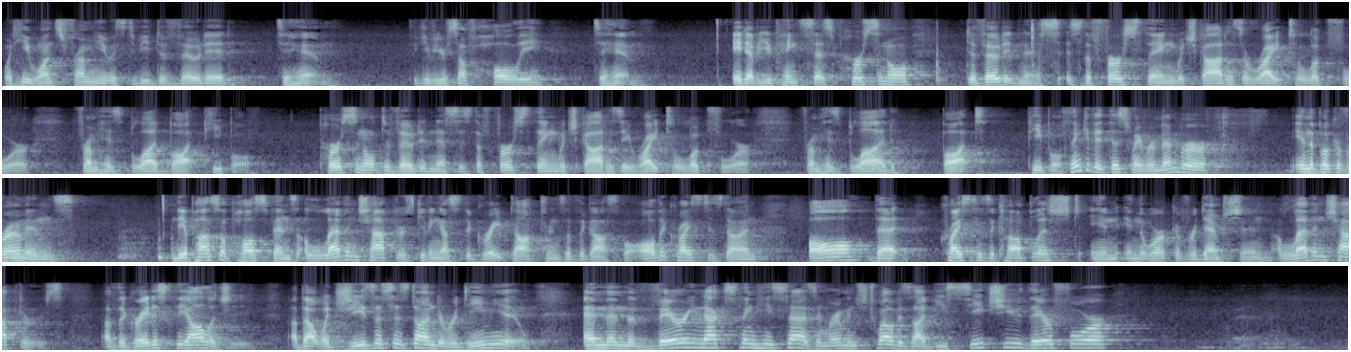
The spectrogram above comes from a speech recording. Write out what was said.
what He wants from you is to be devoted to Him, to give yourself wholly to Him. A.W. Pink says personal Devotedness is the first thing which God has a right to look for from his blood bought people. Personal devotedness is the first thing which God has a right to look for from his blood bought people. Think of it this way. Remember in the book of Romans, the apostle Paul spends 11 chapters giving us the great doctrines of the gospel. All that Christ has done, all that Christ has accomplished in, in the work of redemption 11 chapters of the greatest theology about what Jesus has done to redeem you. And then the very next thing he says in Romans 12 is, I beseech you, therefore,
